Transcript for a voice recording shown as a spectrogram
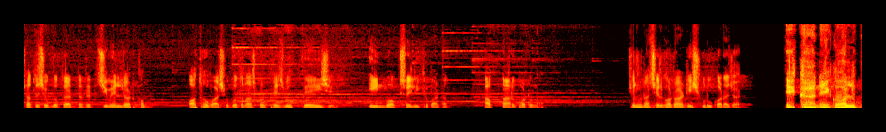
সাথে Subrata at the rate gmail dot com অথবা সুব্রত নস্কর ফেসবুক পেজে ইনবক্সে লিখে পাঠান আপনার ঘটনা। চলুন আজকের ঘটনাটি শুরু করা যায় এখানে গল্প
